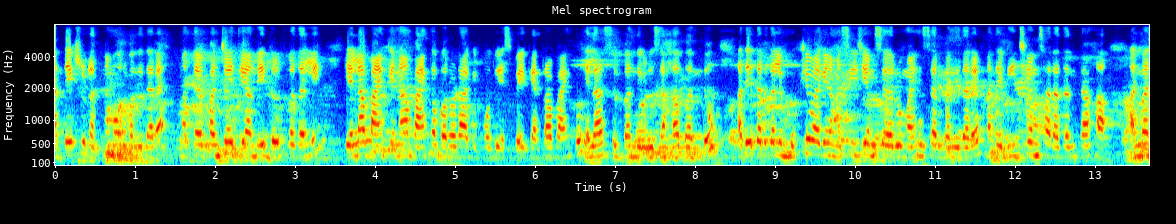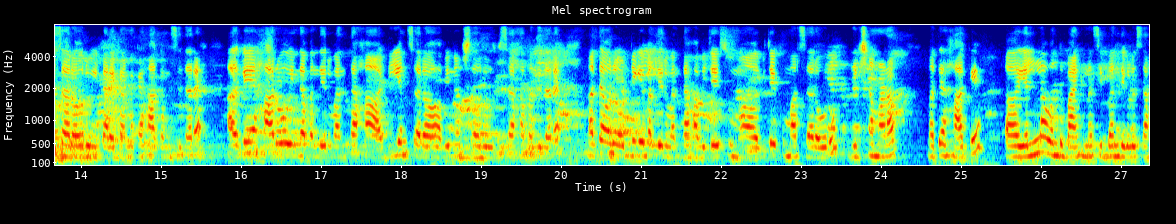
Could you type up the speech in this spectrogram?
ಅಧ್ಯಕ್ಷರು ರತ್ನಮ್ ಅವರು ಬಂದಿದ್ದಾರೆ. ಮತ್ತೆ ಪಂಚಾಯಿತಿಯ ನೇತೃತ್ವದಲ್ಲಿ ಎಲ್ಲ ಬ್ಯಾಂಕಿನ ಬ್ಯಾಂಕ್ ಆಫ್ ಬರೋಡಾ ಆಗಿರ್ಬೋದು, S B I, Canara bank, ಎಲ್ಲ ಸಿಬ್ಬಂದಿಗಳು ಸಹ ಬಂದು ಅದೇ ತರದಲ್ಲಿ ಮುಖ್ಯವಾಗಿ ನಮ್ಮ C G M sir Mahesh sir ಬಂದಿದ್ದಾರೆ. ಮತ್ತೆ ಡಿ ಜಿ ಎಂ ಸರ್ ಆದಂತಹ ಹನುಮಂತ್ ಸರ್ ಅವರು ಈ ಕಾರ್ಯಕ್ರಮಕ್ಕೆ ಆಗಮಿಸಿದ್ದಾರೆ. ಹಾಗೆ ಹಾರೋ ಇಂದ ಬಂದಿರುವಂತಹ ಡಿ ಎಂ ಸರ್ ಅವಿನಾಶ್ ಅವರು ಸಹ ಬಂದಿದ್ದಾರೆ. ಮತ್ತೆ ಅವರ ಒಟ್ಟಿಗೆ ಬಂದಿರುವಂತಹ ವಿಜಯ್ ಸುಮ, ವಿಜಯ್ ಕುಮಾರ್ ಸರ್ ಅವರು ದೀಕ್ಷಾ ಮಾಡ ಮತ್ತೆ ಹಾಗೆ ಎಲ್ಲ ಒಂದು ಬ್ಯಾಂಕಿನ ಸಿಬ್ಬಂದಿಗಳು ಸಹ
